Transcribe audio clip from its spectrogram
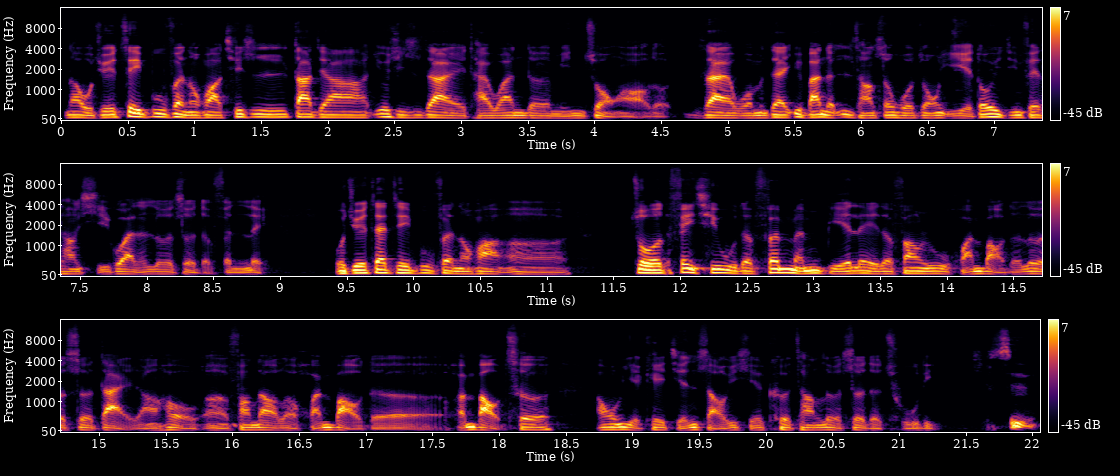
那我觉得这一部分的话，其实大家，尤其是在台湾的民众哦，在我们在一般的日常生活中，也都已经非常习惯了垃圾的分类。我觉得在这一部分的话，呃。做废弃物的分门别类的放入环保的垃圾袋，然后呃放到了环保的环保车，然后我们也可以减少一些客舱垃圾的处理。是，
